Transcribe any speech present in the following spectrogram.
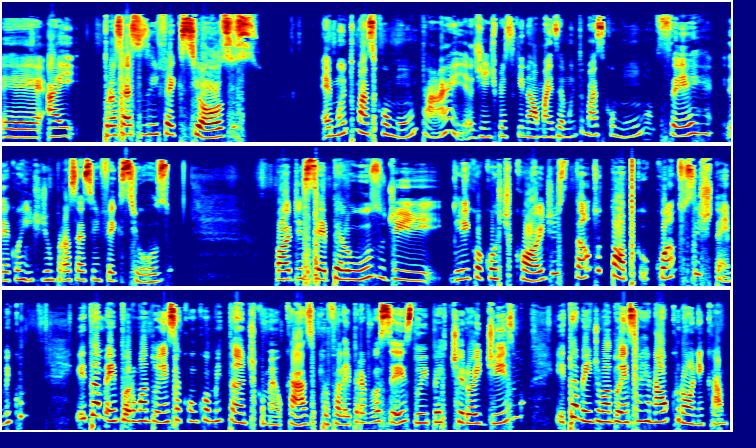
é, aí Processos infecciosos é muito mais comum, tá? A gente pensa que não, mas é muito mais comum ser decorrente de um processo infeccioso. pode ser pelo uso de glicocorticoides, tanto tópico quanto sistêmico, e também por uma doença concomitante, como é o caso que eu falei para vocês do hipertiroidismo e também de uma doença renal crônica.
